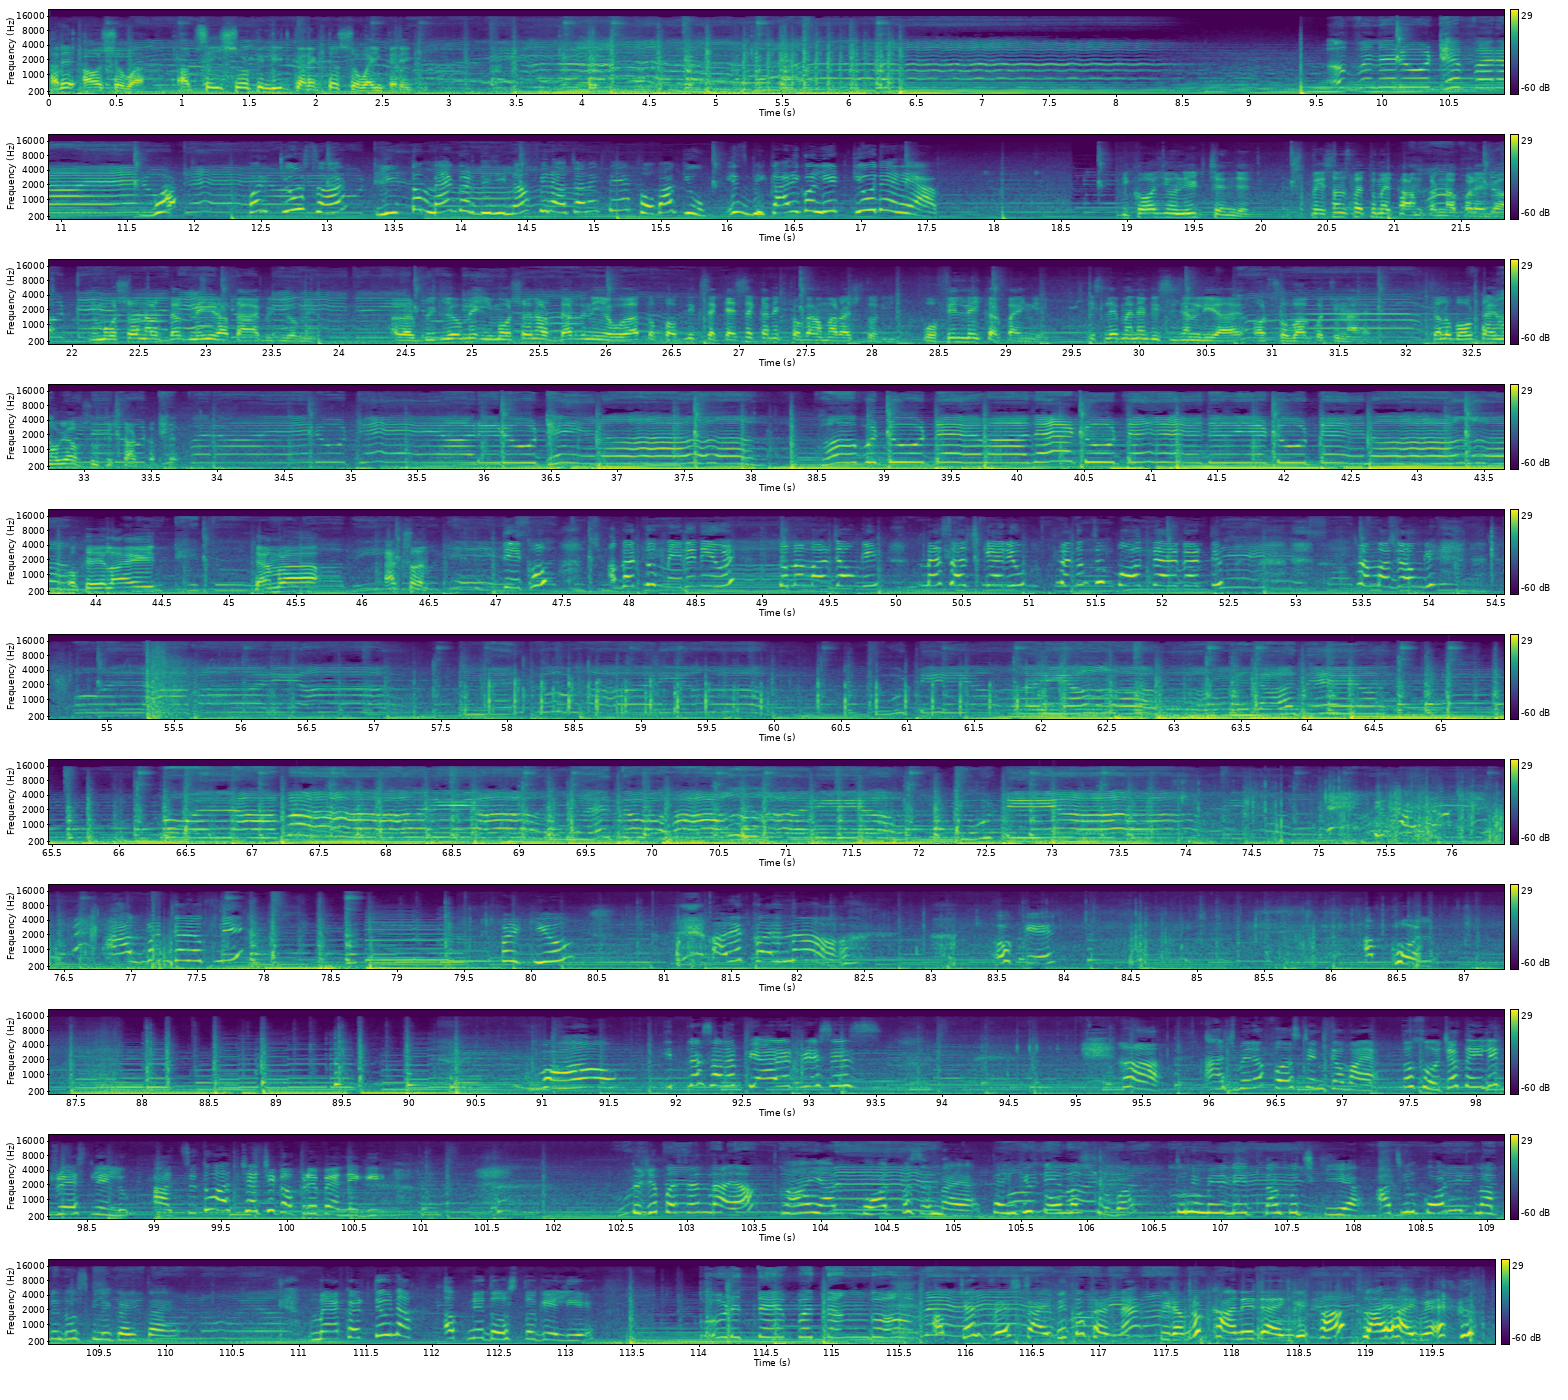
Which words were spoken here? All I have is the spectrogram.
अरे आओ शोभा। अब से इस शो के लीड कैरेक्टर शोभा ही करेगी। अपने रूठे पर आए What? पर क्यों, सर? लीड तो मैं कर दी थी ना, फिर अचानक से ये शोभा क्यों? इस भिखारी को लीड क्यों दे रहे हैं आप? Because you need changes expression पे तुम्हें काम करना पड़ेगा. इमोशन और दर्द नहीं रहता है वीडियो में. अगर वीडियो में इमोशन और दर्द नहीं होगा तो पब्लिक से कैसे कनेक्ट होगा हमारा स्टोरी वो फील नहीं कर पाएँगे. इसलिए मैंने डिसीज़न लिया है और शोभा को चुना है. चलो, बहुत टाइम हो गया, अब शूट स्टार्ट करते हैं. ओके लाइट कैमरा एक्शन देखो, अगर तुम मेरे नहीं हुए तो मैं मर जाऊँगी। मैं सच कह रही हूँ, मैं तुमसे बहुत प्यार करती हूँ। मैं मर जाऊँगी। हाँ आज मेरा फ़र्स्ट इनकम आया तो सोचा तेरे लिए ड्रेस ले लूँ। आज से तो अच्छे अच्छे कपड़े पहनेगी। तुझे पसंद आया? हाँ यार बहुत पसंद आया। Thank you so much Shobha तूने मेरे लिए इतना कुछ किया। आजकल कौन इतना अपने दोस्त के लिए करता है? मैं करती हूँ ना अपने दोस्तों के लिए। उड़ते पतंगों में। अब चल वेस्ट ट्राई भी तो करना है फिर हम लोग खाने जाएँगे। हाँ फ्लाई हाईवे लावारिया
